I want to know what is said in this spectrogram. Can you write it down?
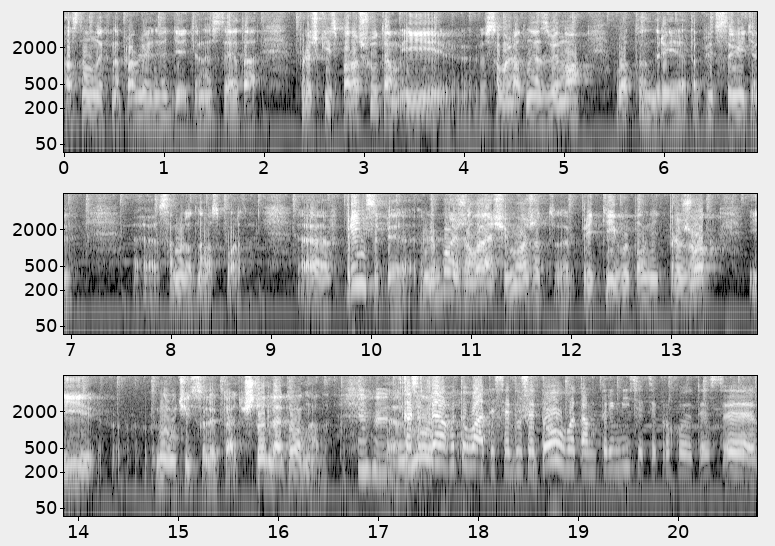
основных направления деятельности. Это прыжки с парашютом и самолетное звено. Вот Андрей, это представитель самолетного спорта. Э, В принципе, любой желающий может э, прийти, выполнить прыжок и э, научиться летать. Что для этого надо? Э, Каже, ну, треба готуватися дуже довго, там три місяці проходити з, е,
